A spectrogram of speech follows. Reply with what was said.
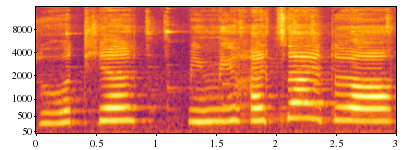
昨天明明还在的啊，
